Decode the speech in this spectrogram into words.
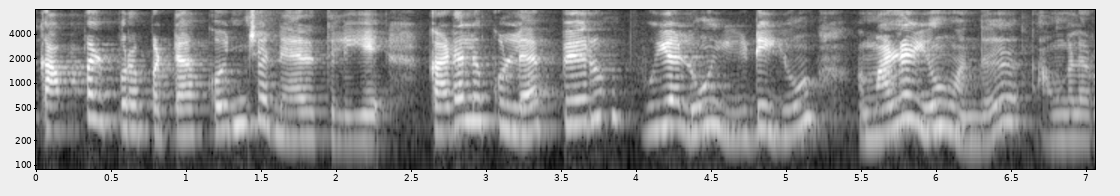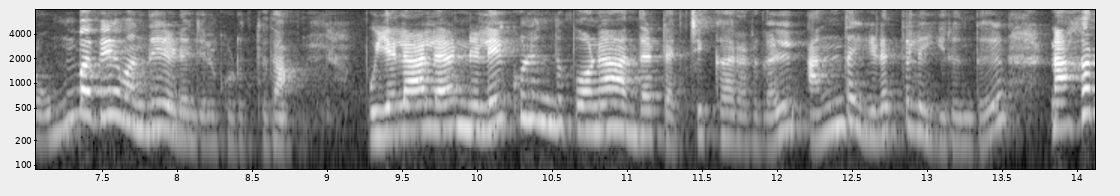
கப்பல் புறப்பட்ட கொஞ்ச நேரத்திலேயே கடலுக்குள்ள பெரும் புயலும் இடியும் மழையும் வந்து அவங்கள ரொம்பவே வந்து இடைஞ்சல் கொடுத்துதான். புயலால் நிலை போன அந்த டச்சுக்காரர்கள் அந்த இடத்துல இருந்து நகர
